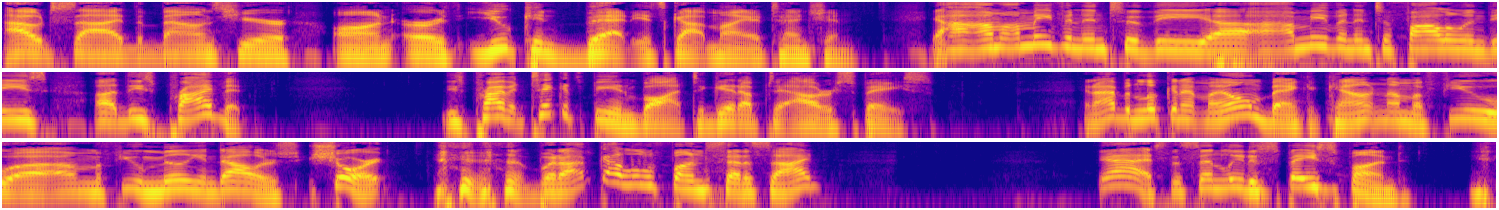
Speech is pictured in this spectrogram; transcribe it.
outside the bounds here on Earth, you can bet it's got my attention. Yeah, I'm, I'm even into the uh, I'm even into following these uh, these private these private tickets being bought to get up to outer space. And I've been looking at my own bank account, and I'm a few uh, I'm a few million dollars short, but I've got a little fund set aside. Yeah, it's the Send Lee to Space Fund.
